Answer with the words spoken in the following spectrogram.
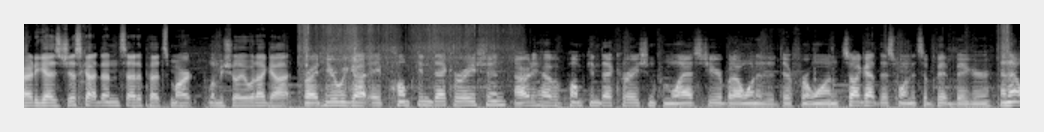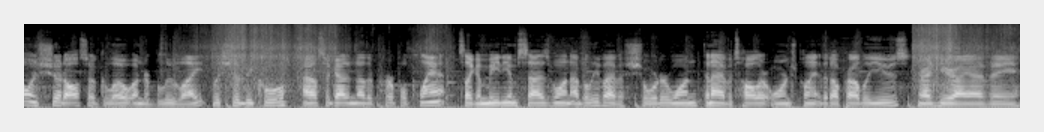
Alrighty guys, just got done inside of PetSmart. Let me show you what I got. Right here we got a pumpkin decoration. I already have a pumpkin decoration from last year, but I wanted a different one. So I got this one, it's a bit bigger. And that one should also glow under blue light, which should be cool. I also got another purple plant. It's like a medium sized one. I believe I have a shorter one. Then I have a taller orange plant that I'll probably use. Right here I have a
